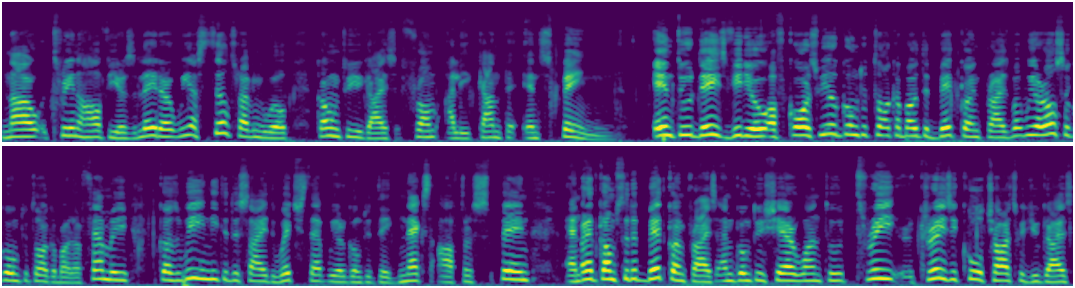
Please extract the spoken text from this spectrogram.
Now, three and a half years later, we are still traveling the world, coming to you guys from Alicante in Spain. In today's video, of course, we are going to talk about the Bitcoin price, but we are also going to talk about our family because we need to decide which step we are going to take next after Spain. And when it comes to the Bitcoin price, I'm going to share one, two, three crazy cool charts with you guys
